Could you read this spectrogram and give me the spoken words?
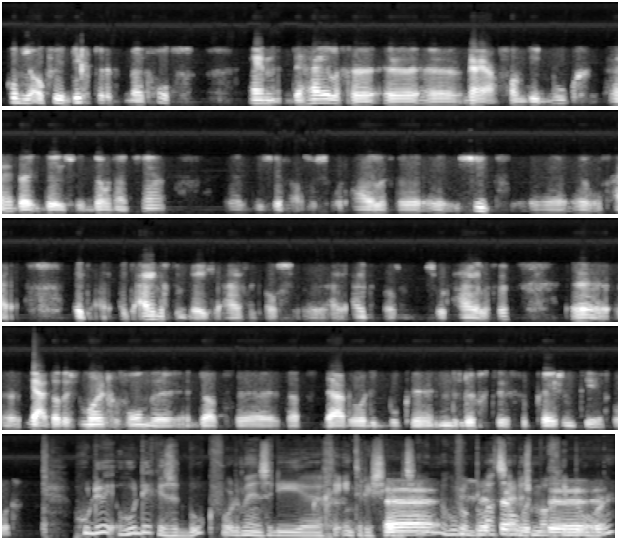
kom je ook weer dichter bij God. En de heilige nou ja, van dit boek, hè, deze Donatien, eh, die zich als een soort heilige eh, ziet. Eh, of hij, het, het, eindigt een beetje eigenlijk als, hij eindigt als een soort heilige. ja, dat is mooi gevonden dat, dat daardoor die boeken in de lucht gepresenteerd wordt. Hoe, hoe, dik is het boek voor de mensen die geïnteresseerd zijn? Hoeveel bladzijden mag je door?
